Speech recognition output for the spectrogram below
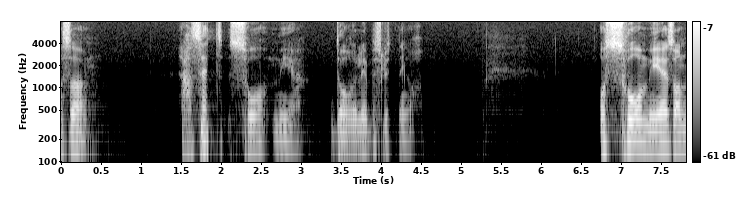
Altså Jeg har sett så mye dårlige beslutninger. Og så mye sånn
